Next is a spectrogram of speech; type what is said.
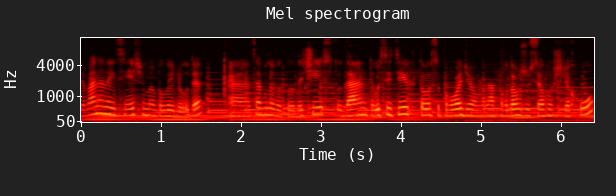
Для мене найціннішими були люди. Е, Це були викладачі, студенти, усі ті, хто супроводжував мене впродовж усього шляху.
